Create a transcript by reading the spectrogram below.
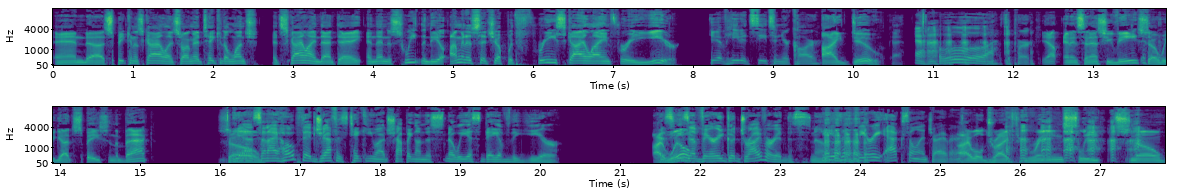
And uh, speaking of Skyline, so I'm going to take you to lunch at Skyline that day, and then to sweeten the deal, I'm going to set you up with free Skyline for a year. Do you have heated seats in your car? I do. Okay. Ooh. That's a perk. Yep, and it's an SUV, so we got space in the back. So Yes, and I hope that Jeff is taking you out shopping on the snowiest day of the year. I 'Cause will. He's a very good driver in the snow. he is a very excellent driver. I will drive through rain, sleet, snow.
